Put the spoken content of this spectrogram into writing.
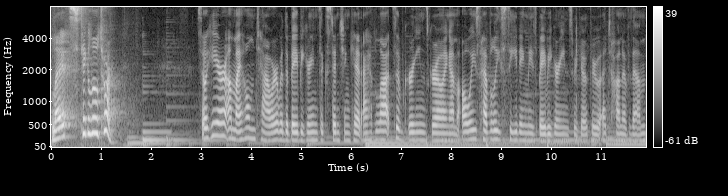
Let's take a little tour. So here on my home tower with the Baby Greens extension kit, I have lots of greens growing. I'm always heavily seeding these baby greens. We go through a ton of them.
